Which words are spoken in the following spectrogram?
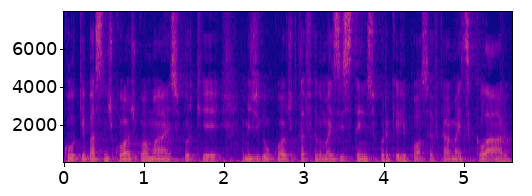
coloquei bastante código a mais, porque à medida que o código está ficando mais extenso, para que ele possa ficar mais claro,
